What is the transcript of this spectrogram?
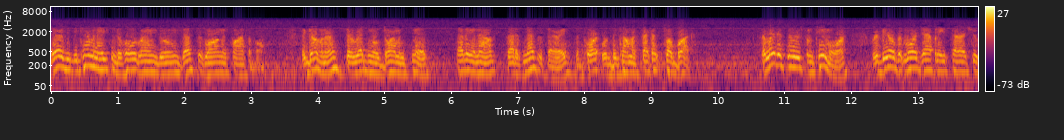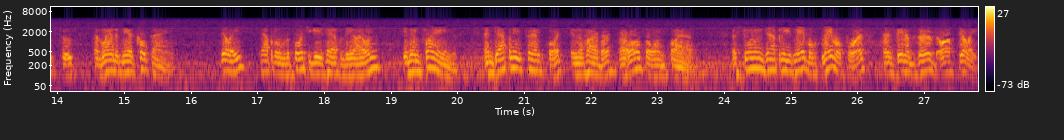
There is a determination to hold Rangoon just as long as possible. The governor, Sir Reginald Dorman Smith, having announced that if necessary, the port would become a second Tobruk. The latest news from Timor reveals that more Japanese parachute troops have landed near Kopang. Dili, capital of the Portuguese half of the island, is in flames, and Japanese transports in the harbor are also on fire. a strong Japanese naval, naval force has been observed off Dili.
